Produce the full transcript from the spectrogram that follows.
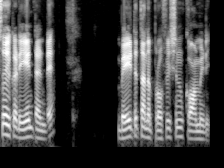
సో ఇక్కడ ఏంటంటే బయట తన ప్రొఫెషన్ కామెడీ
